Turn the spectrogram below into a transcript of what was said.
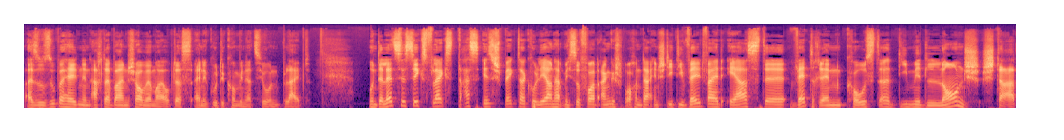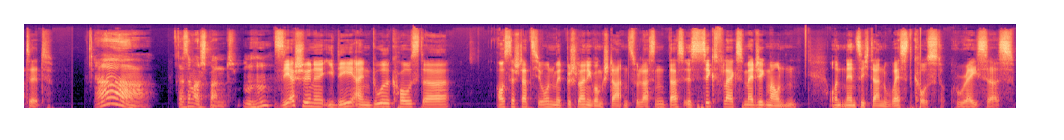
Also Superhelden in Achterbahnen, schauen wir mal, ob das eine gute Kombination bleibt. Und der letzte Six Flags, das ist spektakulär und hat mich sofort angesprochen. Da entsteht die weltweit erste Wettrennen-Coaster, die mit Launch startet. Ah, das ist mal spannend. Mhm. Sehr schöne Idee, einen Dual Coaster aus der Station mit Beschleunigung starten zu lassen. Das ist Six Flags Magic Mountain und nennt sich dann West Coast Racers.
